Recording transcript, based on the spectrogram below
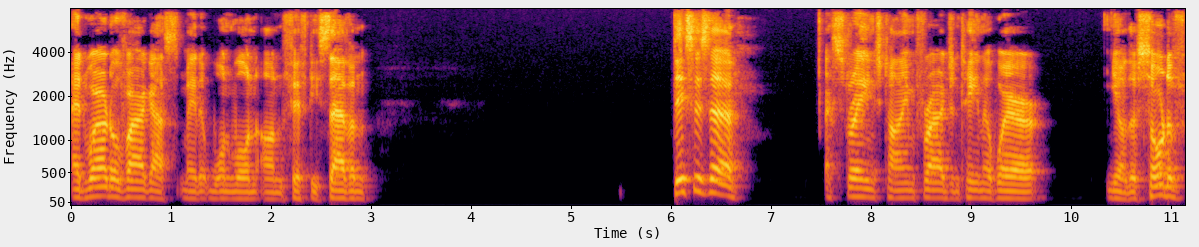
Eduardo Vargas made it 1 1 on 57. This is a a strange time for Argentina where, you know, they're sort of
